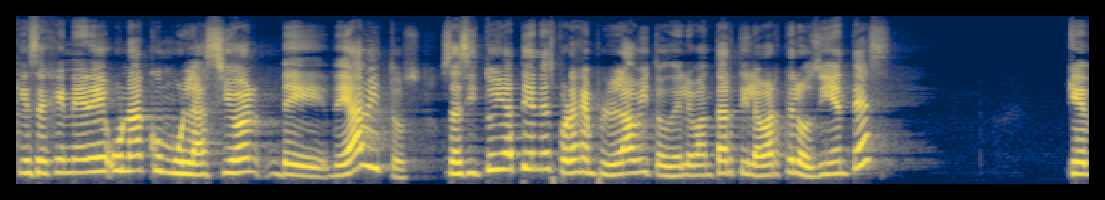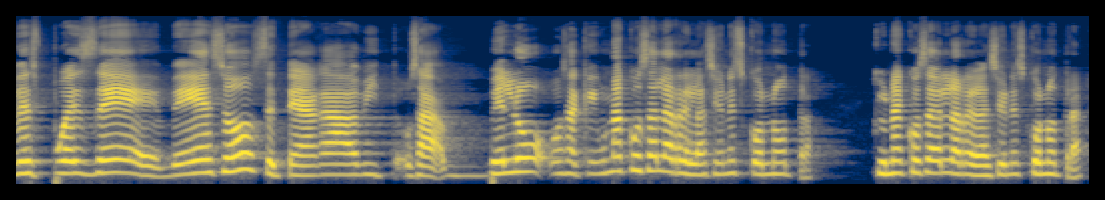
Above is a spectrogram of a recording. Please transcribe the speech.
que se genere una acumulación de, hábitos. O sea, si tú ya tienes, por ejemplo, el hábito de levantarte y lavarte los dientes, que después de, de, eso se te haga hábito, o sea, velo, o sea, que una cosa la relaciones con otra, que una cosa la relaciones con otra.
